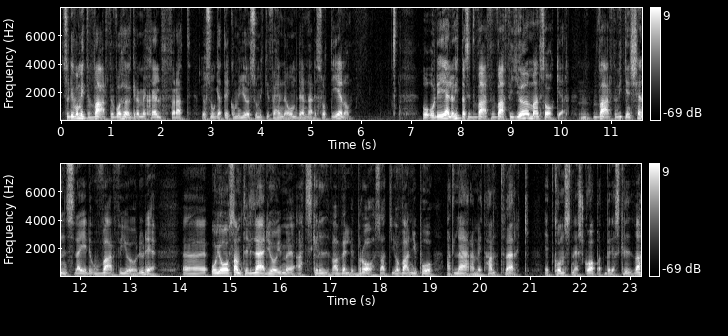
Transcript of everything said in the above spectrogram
så det var mitt varför var högre än mig själv. För att jag såg att det kommer göra så mycket för henne om den hade slått igenom. Och, och det gäller att hitta sitt varför. Varför gör man saker? Varför? Vilken känsla är det och varför gör du det? Eh, och jag samtidigt lärde jag ju mig att skriva väldigt bra. Så att jag vann ju på att lära mig ett hantverk. Ett konstnärskap, att börja skriva.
